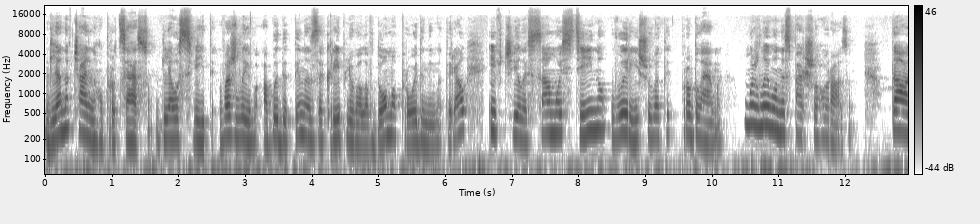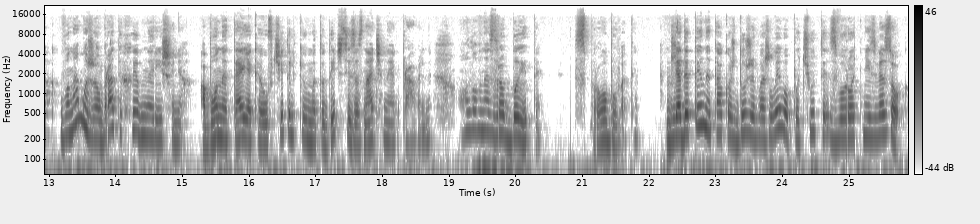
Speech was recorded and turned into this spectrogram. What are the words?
Для навчального процесу, для освіти важливо, аби дитина закріплювала вдома пройдений матеріал і вчилась самостійно вирішувати проблеми, можливо, не з першого разу. Так, вона може обрати хибне рішення або не те, яке у вчительки в методичці зазначене як правильне. Головне зробити, спробувати. Для дитини також дуже важливо почути зворотній зв'язок.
